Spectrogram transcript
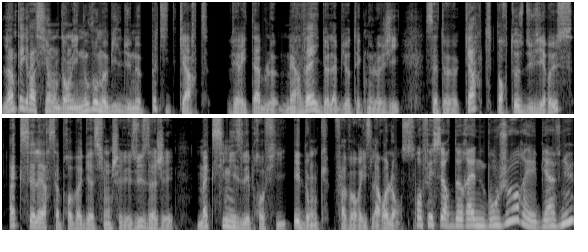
l'intégration dans les nouveaux mobiles d'une petite carte Véritable merveille de la biotechnologie, cette carte porteuse du virus accélère sa propagation chez les usagers, maximise les profits et donc favorise la relance. Professeur de Rennes, bonjour et bienvenue.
